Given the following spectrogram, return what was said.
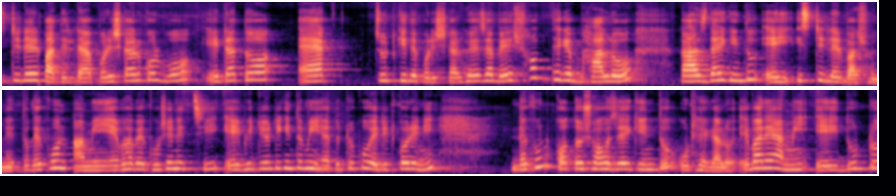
স্টিলের পাতিলটা পরিষ্কার করব। এটা তো এক চুটকিতে পরিষ্কার হয়ে যাবে। সব থেকে ভালো কাজ দেয় কিন্তু এই স্টিলের বাসনে। তো দেখুন, আমি এভাবে ঘষে নিচ্ছি। এই ভিডিওটি কিন্তু আমি এতটুকু এডিট করিনি। দেখুন, কত সহজেই কিন্তু উঠে গেল। এবারে আমি এই দুটো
